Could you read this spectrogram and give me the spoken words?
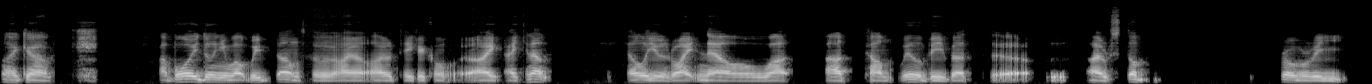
like uh, avoid doing what we've done. So I'll, I'll take a. I I cannot tell you right now what outcome will be, but uh, I'll stop probably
